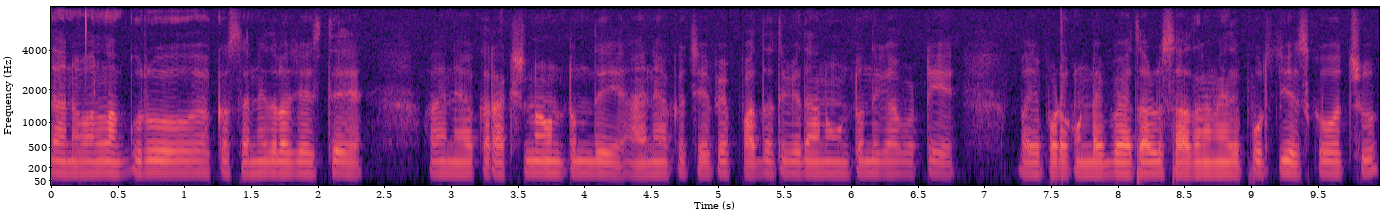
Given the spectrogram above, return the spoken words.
దానివల్ల గురువు యొక్క సన్నిధిలో చేస్తే ఆయన యొక్క రక్షణ ఉంటుంది. ఆయన యొక్క చెప్పే పద్ధతి విధానం ఉంటుంది కాబట్టి భయపడకుండా బేతాళుడు సాధన అనేది పూర్తి చేసుకోవచ్చు.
